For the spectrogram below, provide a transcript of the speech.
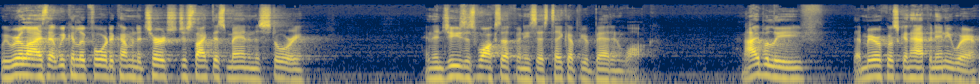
We realize that we can look forward to coming to church just like this man in the story. And then Jesus walks up and he says, Take up your bed and walk. And I believe that miracles can happen anywhere.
